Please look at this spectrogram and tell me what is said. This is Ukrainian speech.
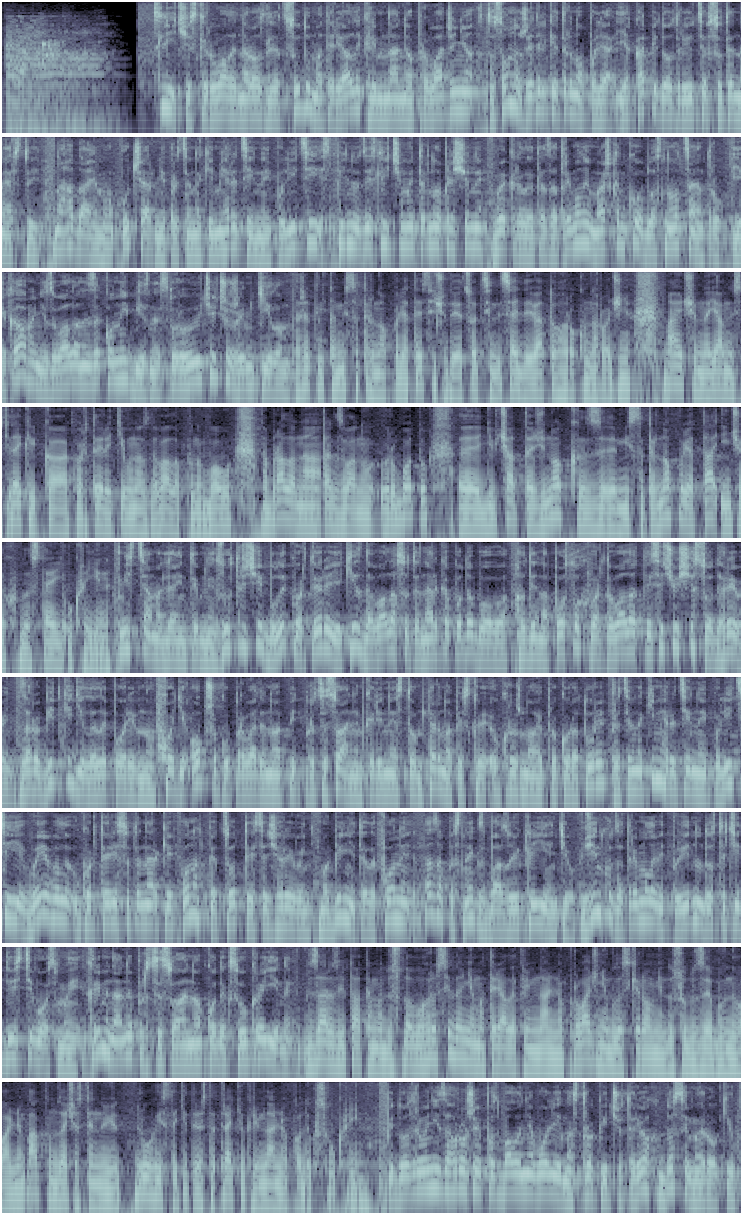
Слідчі скерували на розгляд суду матеріали кримінального провадження стосовно жительки Тернополя, яка підозрюється в сутенерстві. Нагадаємо, у червні працівники міграційної поліції спільно зі слідчими Тернопільщини викрили та затримали мешканку обласного центру, яка організувала незаконний бізнес, торгуючи чужим тілом. Жителька міста Тернополя 1979 року народження, маючи в наявності декілька квартир, які вона здавала понобову, набрала на так звану роботу е, дівчат та жінок з міста Тернополя та інших областей України. Місцями для інтимних зустрічей були квартири, які здавала сутенерка подобово. Година послуг вартувала 1600 гривень. Заробітки ділили порівну. В ході обшуку, проведеного під процесуальним керівництвом Тернопільської окружної прокуратури, працівники міграційної поліції виявили у квартирі сутенерки понад 500 тисяч гривень, мобільні телефони та записник з базою клієнтів. Жінку затримали відповідно до статті 208 Кримінально-процесуального кодексу України. За результатами досудового розслідування матеріали кримінального провадження були скеровані до суду з обвинувальним актом за частиною 2 статті 303 Кримінального кодексу України. Підозрюваній загрожує позбавлення волі на строк від 4 до 7 років.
